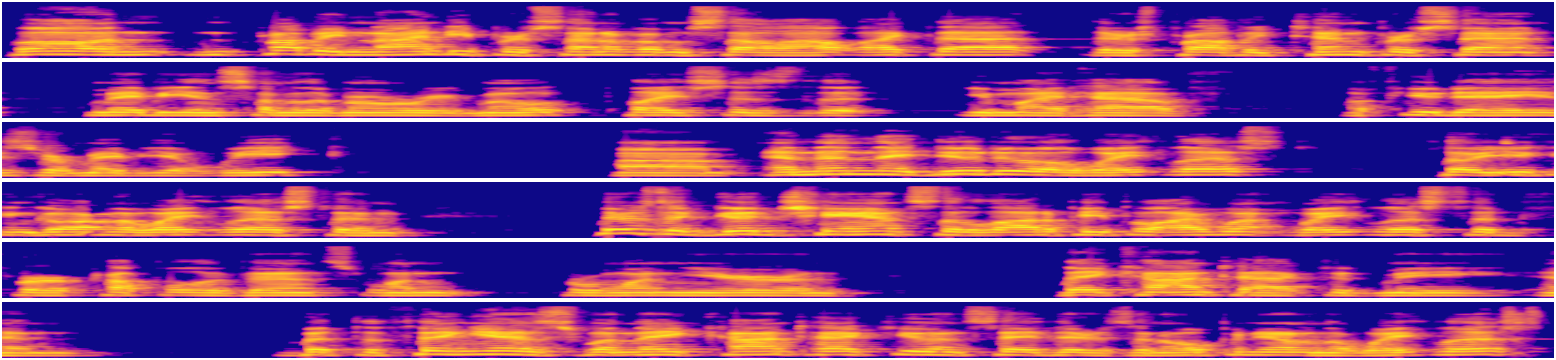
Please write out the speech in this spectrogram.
Well, and probably 90% of them sell out like that. There's probably 10%, maybe in some of the more remote places that you might have a few days or maybe a week. Um, and then they do do a wait list. So you can go on the wait list and there's a good chance that a lot of people, I went waitlisted for a couple events one for one year and they contacted me. And, but the thing is, when they contact you and say there's an opening on the wait list,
